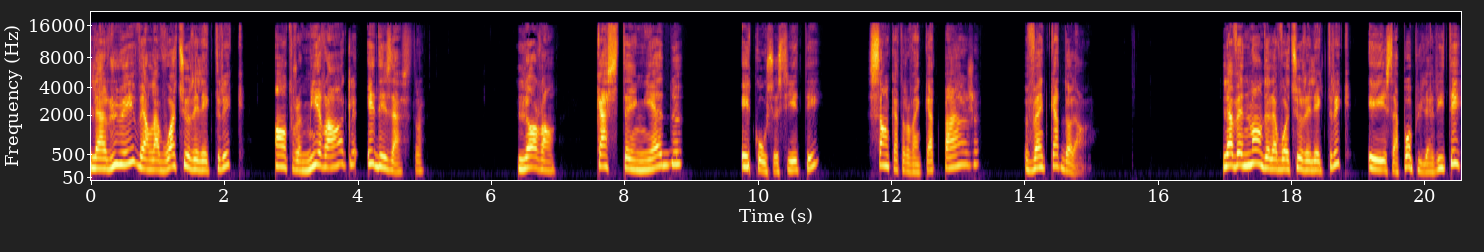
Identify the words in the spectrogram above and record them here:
La ruée vers la voiture électrique entre miracle et désastre. Laurent Castagnède, Éco-Société, 184 pages, 24 dollars. L'avènement de la voiture électrique et sa popularité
